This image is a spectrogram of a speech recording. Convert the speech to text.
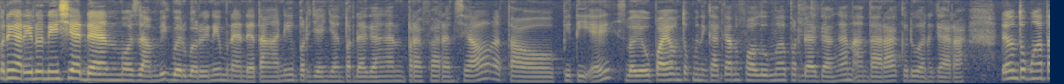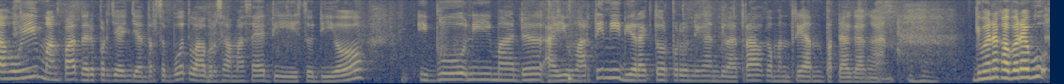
Pendengar Indonesia dan Mozambik baru-baru ini menandatangani perjanjian perdagangan preferensial atau PTA sebagai upaya untuk meningkatkan volume perdagangan antara kedua negara. Dan untuk mengetahui manfaat dari perjanjian tersebut telah bersama saya di studio Ibu Nimade Ayu Martini, Direktur Perundingan Bilateral Kementerian Perdagangan. Mm -hmm. Gimana kabarnya Bu?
